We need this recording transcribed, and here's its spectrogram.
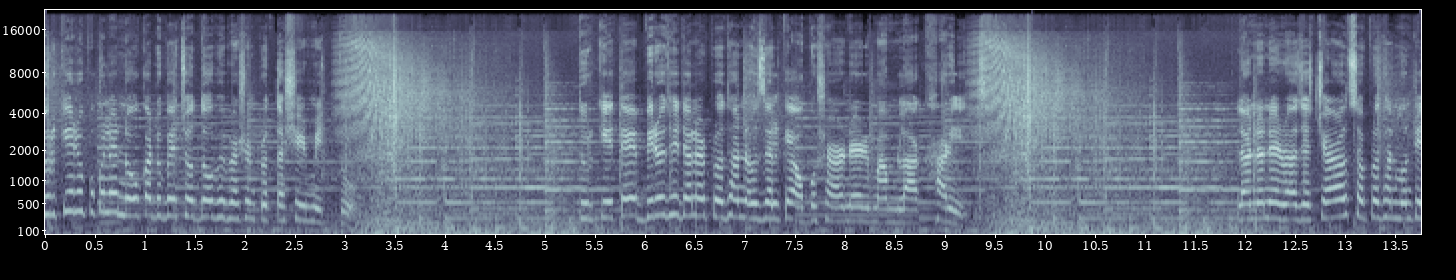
তুর্কির উপকূলে নৌকা ডুবে চোদ্দ অভিবাসন প্রত্যাশীর মৃত্যু। তুর্কিতে বিরোধী দলের প্রধান ওজেলকে অপসারণের মামলা খারিজ। লন্ডনের রাজা চার্লস ও প্রধানমন্ত্রী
